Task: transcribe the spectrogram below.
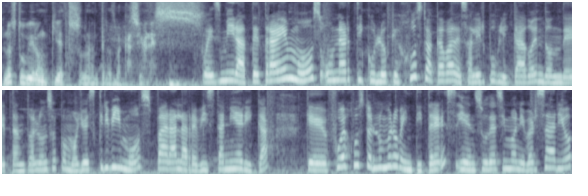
no estuvieron quietos durante las vacaciones. Pues mira, te traemos un artículo que justo acaba de salir publicado en donde tanto Alonso como yo escribimos para la revista Niérica, que fue justo el número 23 y en su décimo aniversario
